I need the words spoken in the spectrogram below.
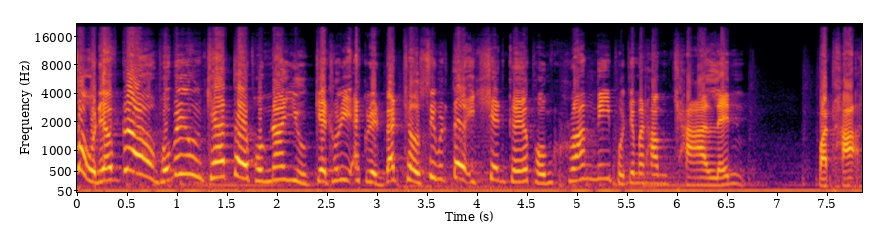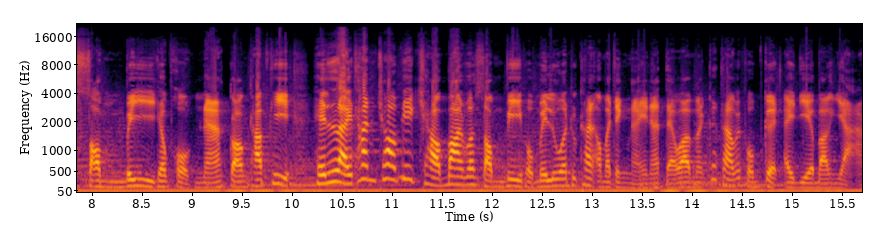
สวัสดีครับผมเป็นคุณแคสเตอร์ผมนายอยู่เกตทรีแอคเรดแบทเทิลซิมเตอร์อีกเช่นเคยครับผมครั้งนี้ผมจะมาทำชาเลนจ์ปะทะซอมบี้ครับผมนะ กองทัพที่เห็นหลายท่านชอบเรียกชาวบ้านว่าซอมบี้ผมไม่รู้ว่าทุกท่านเอามาจากไหนนะ แต่ว่ามันก็ทำให้ผมเกิดไอเดียบางอย่าง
